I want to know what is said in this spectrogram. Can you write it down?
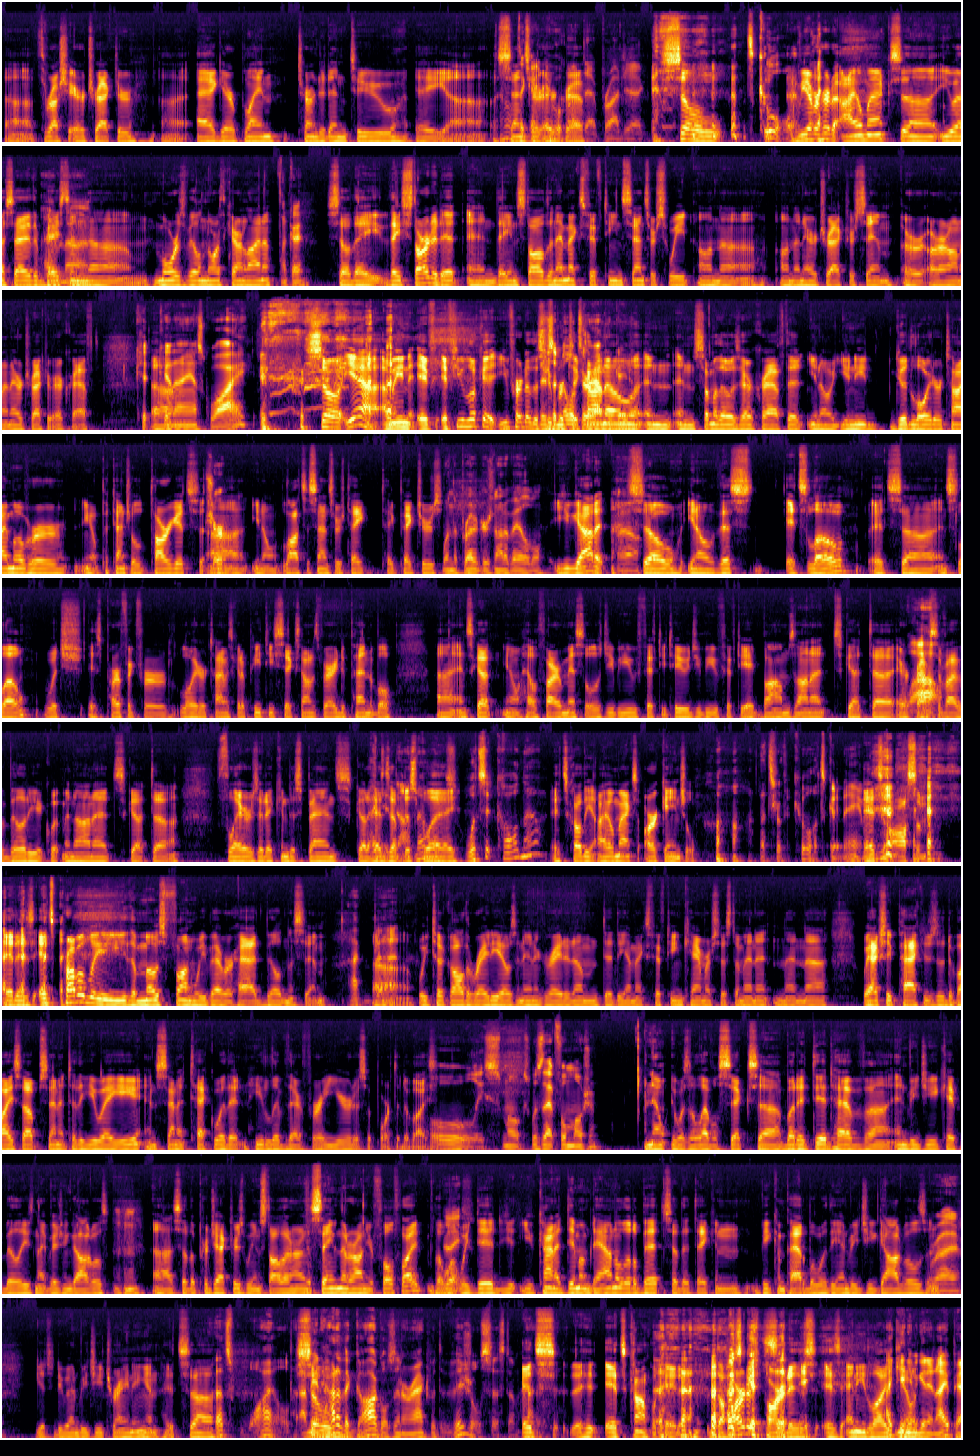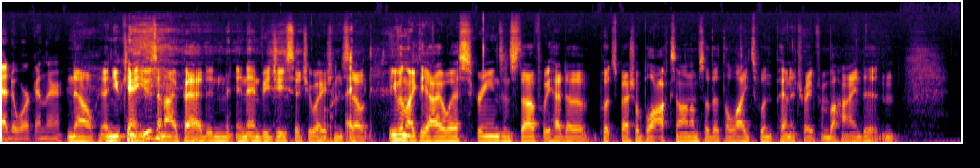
uh, Thrush air tractor, uh, ag airplane, turned it into a, uh, a I sensor think I knew about aircraft. that project. So That's cool. Have you ever heard of IOMAX uh, USA? They're based in um, Mooresville, North Carolina. okay. So they, they started it and they installed an MX-15 sensor suite on uh, on an air tractor sim or, or on an air tractor aircraft. C- can I ask why? So yeah, I mean, if, if you look at you've heard of the There's Super Tucano and, and some of those aircraft that you know you need good loiter time over you know potential targets. Sure. Uh, you know, lots of sensors take take pictures. when the predator's not available. You got it. Wow. So you know this. It's low. It's uh, and slow, which is perfect for loiter time. It's got a PT6 on. It's very dependable, uh, and it's got you know Hellfire missiles, GBU 52, GBU 58 bombs on it. It's got uh, aircraft Wow. survivability equipment on it. It's got uh, flares that it can dispense. Got a I heads up display. What's it called now? It's called the IOMAX Archangel. That's really cool. It's a good name. It's awesome. it is. It's probably the most fun we've ever had building a sim. I bet. Uh, we took all the radios and integrated them, did the MX-15 camera system in it, and then uh, we actually packaged the device up, sent it to the UAE, and sent a tech with it. And he lived there for a year to support the device. Holy smokes! Was that full motion? No, it was a level six, uh, but it did have uh, NVG capabilities, night vision goggles. Mm-hmm. Uh, so the projectors we installed are the same that are on your full flight. But Nice. what we did, you, you kind of dim them down a little bit so that they can be compatible with the NVG goggles. And, Right. Get to do NVG training, and it's uh, That's wild. I So- mean, how do the goggles interact with the visual system? How it's does- it's complicated. the hardest part say. is is any light. I can't know, even get an iPad to work in there. No, and you can't use an iPad in, in NVG situations. So even like the iOS screens and stuff, we had to put special blocks on them so that the lights wouldn't penetrate from behind it, and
